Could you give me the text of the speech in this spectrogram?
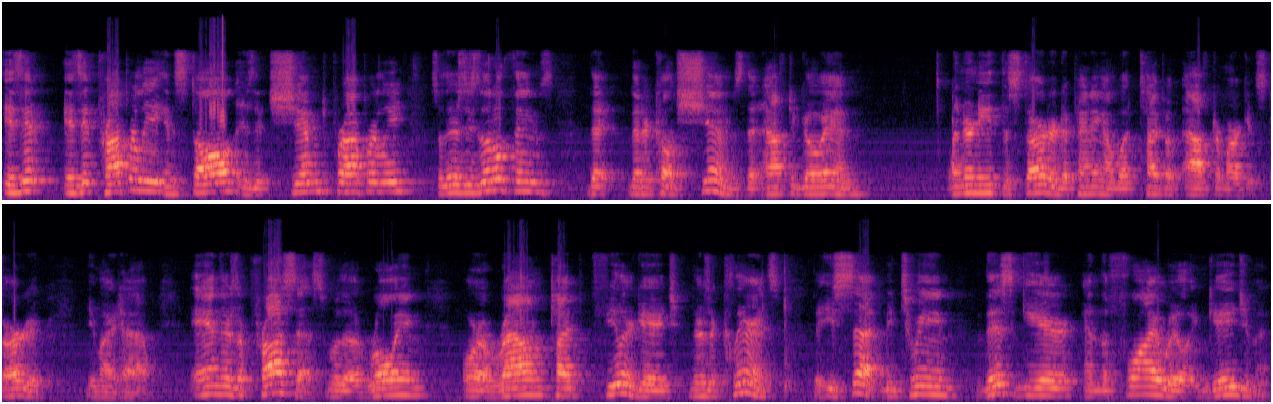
is it is it properly installed? Is it shimmed properly? So there's these little things that that are called shims that have to go in underneath the starter depending on what type of aftermarket starter you might have. And there's a process with a rolling or a round type feeler gauge. There's a clearance that you set between this gear and the flywheel engagement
